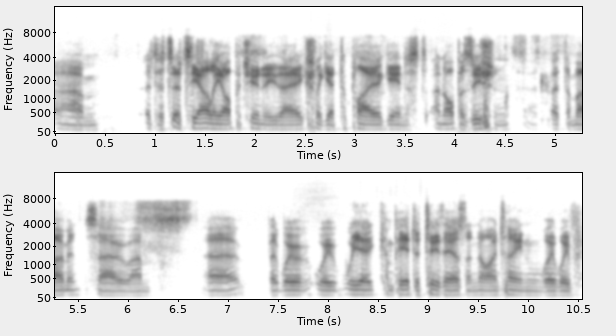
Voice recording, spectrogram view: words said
um, it's, it's, the only opportunity they actually get to play against an opposition at, at the moment. So, um, uh, but we're, we we are compared to 2019, where we've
